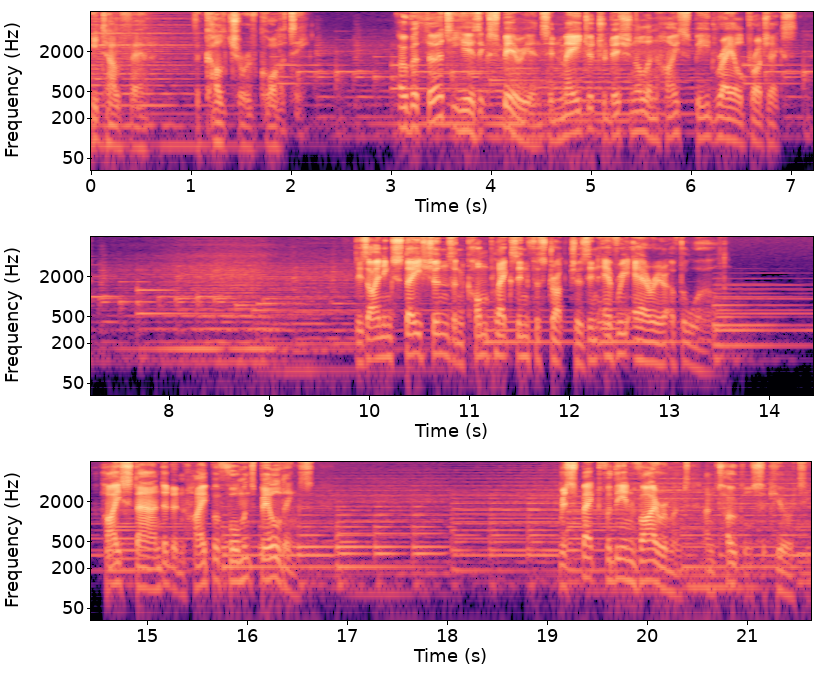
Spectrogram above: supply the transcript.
Italferr, the culture of quality. Over 30 years experience in major traditional and high-speed rail projects. Designing stations and complex infrastructures in every area of the world. High standard and high performance buildings. Respect for the environment and total security.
